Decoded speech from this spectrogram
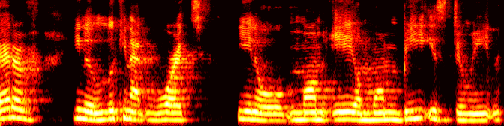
instead of you know looking at what you know mom a or mom b is doing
